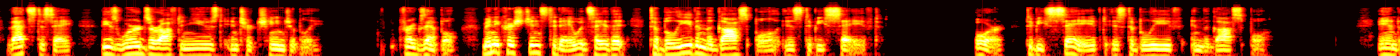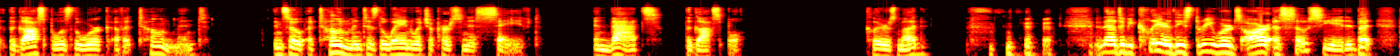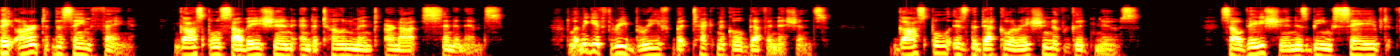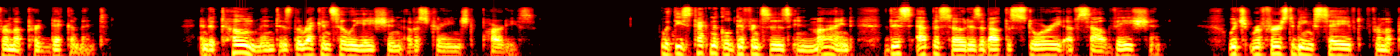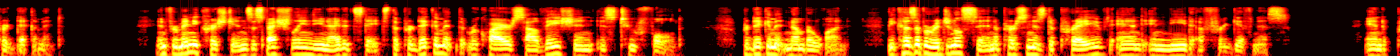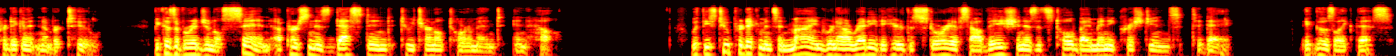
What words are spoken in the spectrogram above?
That's to say, these words are often used interchangeably. For example, many Christians today would say that to believe in the gospel is to be saved, or to be saved is to believe in the gospel. And the gospel is the work of atonement, and so atonement is the way in which a person is saved, and that's the gospel. Clear as mud? now, to be clear, these three words are associated, but they aren't the same thing. Gospel, salvation, and atonement are not synonyms. Let me give three brief but technical definitions. Gospel is the declaration of good news. Salvation is being saved from a predicament. And atonement is the reconciliation of estranged parties. With these technical differences in mind, this episode is about the story of salvation, which refers to being saved from a predicament. And for many Christians, especially in the United States, the predicament that requires salvation is twofold. Predicament number one because of original sin, a person is depraved and in need of forgiveness. And predicament number two because of original sin, a person is destined to eternal torment in hell. With these two predicaments in mind, we're now ready to hear the story of salvation as it's told by many Christians today. It goes like this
